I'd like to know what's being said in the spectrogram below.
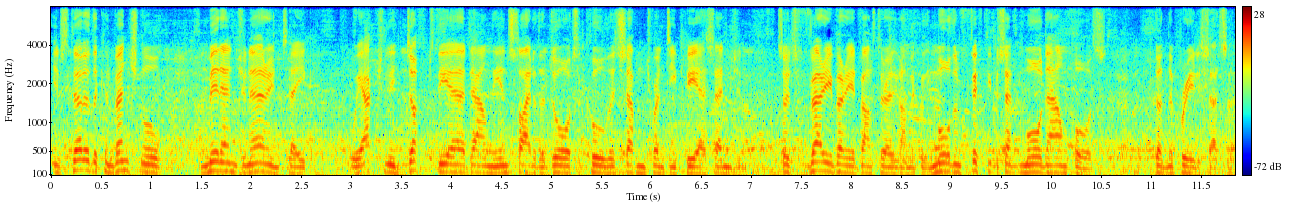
instead of the conventional mid-engine air intake, we actually duct the air down the inside of the door to cool this 720 PS engine. So it's very, very advanced aerodynamically, more than 50% more downforce than the predecessor.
